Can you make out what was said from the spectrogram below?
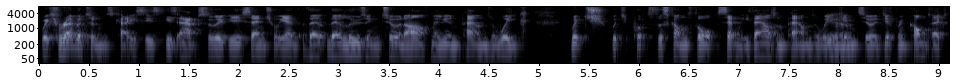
which for Everton's case is is absolutely essential. Yeah, they're, they're losing two and a half million pounds a week, which which puts the Scunthorpe seventy thousand pounds a week yeah. into a different context.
